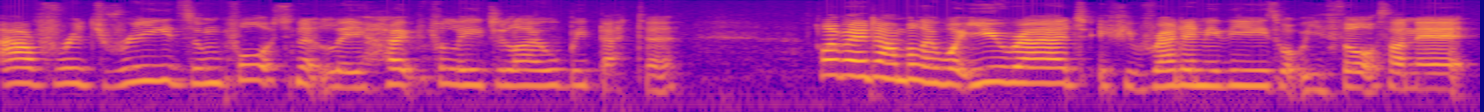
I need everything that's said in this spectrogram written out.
average reads, unfortunately. Hopefully July will be better. Let me know down below what you read, if you've read any of these, what were your thoughts on it.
